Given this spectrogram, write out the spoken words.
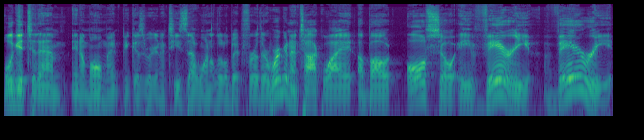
we'll get to them in a moment because we're going to tease that one a little bit further. We're going to talk, Wyatt, about also a very, very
